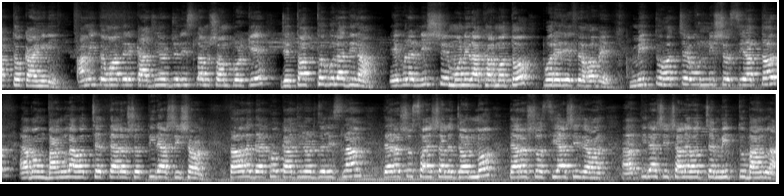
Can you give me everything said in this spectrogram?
আত্মকাহিনী। আমি তোমাদের কাজী নজরুল ইসলাম সম্পর্কে যে তথ্যগুলা দিলাম, এগুলা নিশ্চয়ই মনে রাখার মতো পড়ে যেতে হবে। মৃত্যু হচ্ছে উনিশশো ছিয়াত্তর এবং বাংলা হচ্ছে তেরোশো তিরাশি সন। তাহলে দেখো কাজী নজরুল ইসলাম তেরোশো ছয় সালে জন্ম, তেরোশো ছিয়াশি তিরাশি সালে হচ্ছে মৃত্যু বাংলা।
